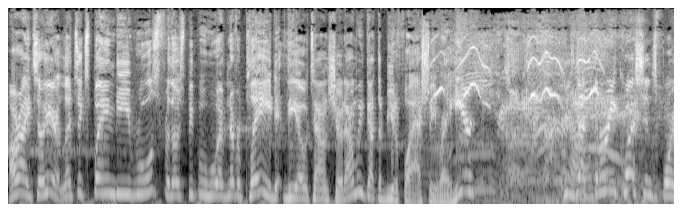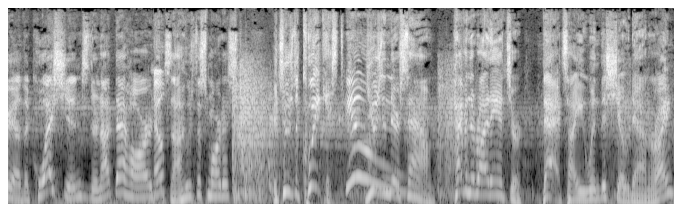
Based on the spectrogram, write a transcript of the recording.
All right, so here, let's explain the rules for those people who have never played the O Town Showdown. We've got the beautiful Ashley right here. We've got three questions for you. The questions, they're not that hard. Nope. It's not who's the smartest. It's who's the quickest. Phew. Using their sound, having the right answer. That's how you win this showdown, all right?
